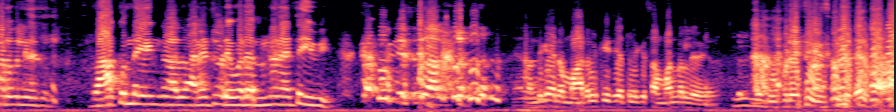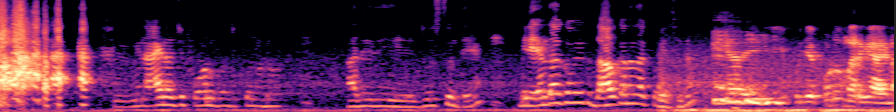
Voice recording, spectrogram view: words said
పర్వాలేదు. రాకుండా ఏం కాదు అనేటోడు ఎవడన్నా ఉన్నాడంటే ఇవి. అందుకే ఆయన మాటలకి చేతులకి సంబంధం లేదు. ఇప్పుడే తీసుకుంటారు మీ నాయన వచ్చి ఫోన్ గుంజుకున్నాడు. అది ఇది చూస్తుంటే మీరు ఏం దాకా మీరు దావకన్నా దాకా వచ్చారా ఇప్పుడు చెప్పుడు మరి ఆయన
